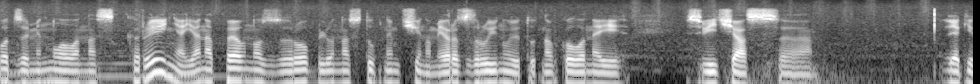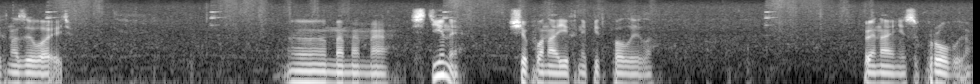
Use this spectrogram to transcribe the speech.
От замінована скриня. Я напевно зроблю наступним чином. Я розруйную тут навколо неї свій час. е, Як їх називають? Е, Ме-ме-ме. Стіни, щоб вона їх не підпалила. Принаймні спробую.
